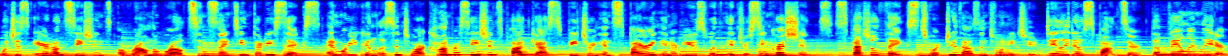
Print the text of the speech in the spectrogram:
which is aired on stations around the world since 1936, and where you can listen to our Conversations podcast featuring inspiring interviews with interesting Christians. Special thanks to our 2022 Daily Dose sponsor, The Family Leader.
